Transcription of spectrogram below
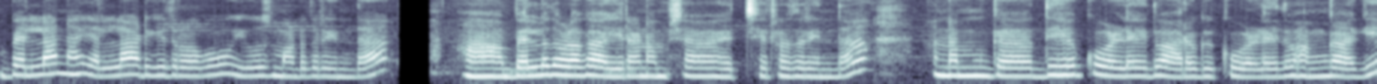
ಬೆಲ್ಲನ ಎಲ್ಲ ಅಡುಗೆದ್ರೊಳಗೂ ಯೂಸ್ ಮಾಡೋದ್ರಿಂದ ಬೆಲ್ಲದೊಳಗೆ ಐರನ್ ಅಂಶ ಹೆಚ್ಚಿರೋದ್ರಿಂದ ನಮ್ಗೆ ದೇಹಕ್ಕೂ ಒಳ್ಳೆಯದು ಆರೋಗ್ಯಕ್ಕೂ ಒಳ್ಳೆಯದು ಹಾಗಾಗಿ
